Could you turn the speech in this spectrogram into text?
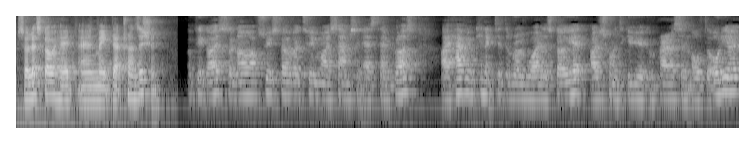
So let's go ahead and make that transition. Okay guys, so now I've switched over to my Samsung S10 Plus. I haven't connected the Rode Wireless Go yet. I just wanted to give you a comparison of the audio.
